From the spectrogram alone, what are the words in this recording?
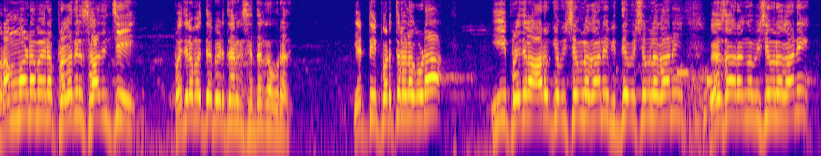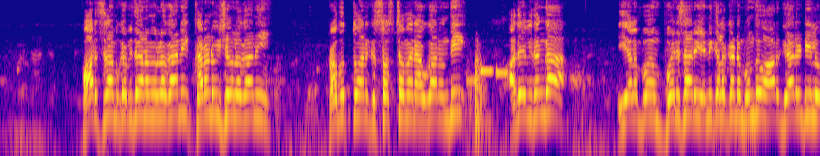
బ్రహ్మాండమైన ప్రగతిని సాధించి ప్రజల మధ్య పెడతానికి సిద్ధంగా ఉన్నది. ఎట్టి పరిస్థితులలో కూడా ఈ ప్రజల ఆరోగ్య విషయంలో కానీ విద్య విషయంలో కానీ వ్యవసాయ రంగం విషయంలో కానీ పారిశ్రామిక విధానంలో కానీ కరెంటు విషయంలో కానీ ప్రభుత్వానికి స్పష్టమైన అవగాహన ఉంది. అదేవిధంగా ఇవాళ పోయినసారి ఎన్నికల కంటే ముందు ఆరు గ్యారంటీలు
